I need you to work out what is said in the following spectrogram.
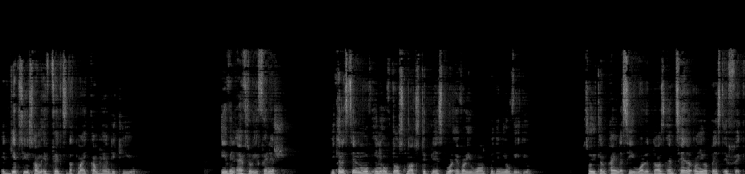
It gives you some effects that might come handy to you. Even after you finish, you can still move any of those knots to place wherever you want within your video. So you can kinda see what it does and it on your best effect.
